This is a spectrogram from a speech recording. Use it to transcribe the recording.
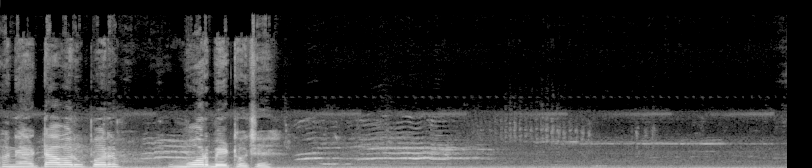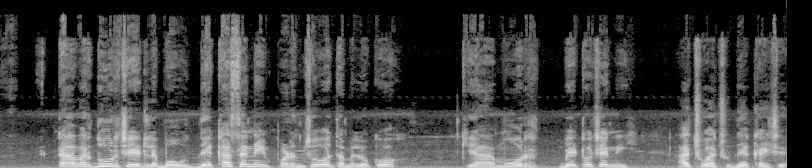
અને આ ટાવર ઉપર મોર બેઠો છે. ટાવર દૂર છે એટલે બહુ દેખાશે નહીં, પણ જુઓ તમે લોકો કે આ મોર બેઠો છે નહીં, આછું આછું દેખાય છે.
